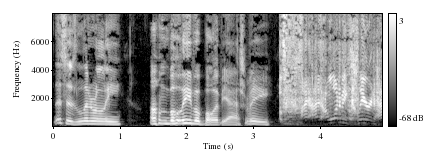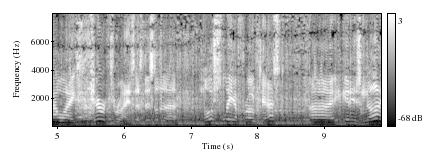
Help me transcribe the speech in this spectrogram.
this is literally unbelievable if you ask me. I, I, I want to be clear in how I characterize this. This is a, mostly a protest. Uh, it is not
